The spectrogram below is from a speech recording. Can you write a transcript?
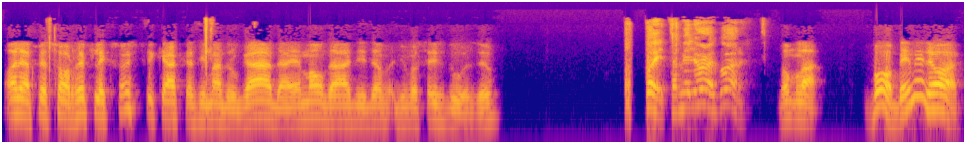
Olha, pessoal, reflexões psiquiátricas de madrugada é maldade de vocês duas, viu? Oi, tá melhor agora? Vamos lá. Bom, bem melhor.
